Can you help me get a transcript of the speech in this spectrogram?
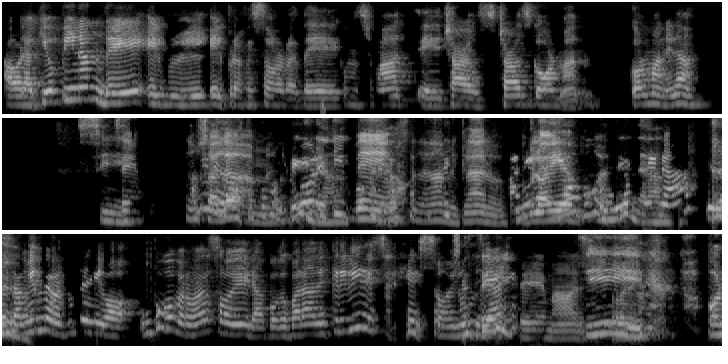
ahora, ¿qué opinan de el, el profesor de, ¿cómo se llama? Eh, Charles, Charles Gorman. ¿Gorman era? Sí. Sí, Un salame. Pobre tipo, Sí, pero un salame, claro. A mí me lo dio, había. un poco de pena. pena, pero también de repente digo, un poco perverso era, porque para describir es eso en un Sí. diario Sí, mal. Sí, por,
